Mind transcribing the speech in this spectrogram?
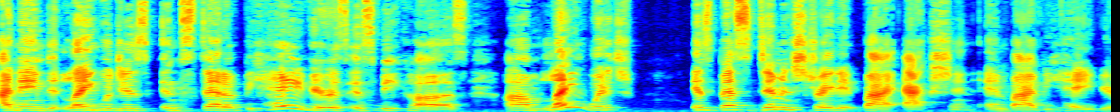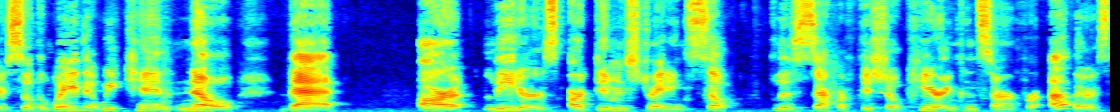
I named it languages instead of behaviors is because um, language is best demonstrated by action and by behavior. So, the way that we can know that our leaders are demonstrating selfless, sacrificial care and concern for others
